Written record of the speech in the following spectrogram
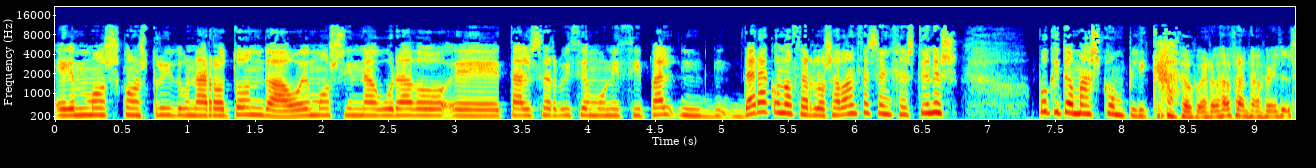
hemos construido una rotonda o hemos inaugurado eh, tal servicio municipal, mm, dar a conocer los avances en gestión es un poquito más complicado, ¿verdad, Anabel?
